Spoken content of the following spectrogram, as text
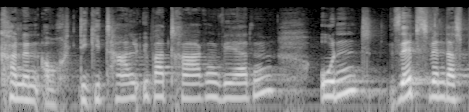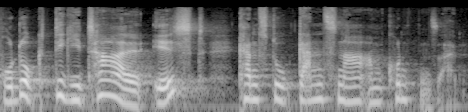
können auch digital übertragen werden und selbst wenn das Produkt digital ist, kannst du ganz nah am Kunden sein.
